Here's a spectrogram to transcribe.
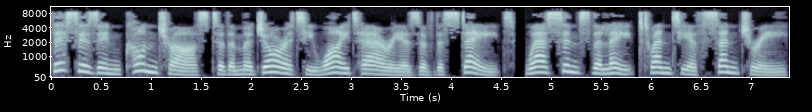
This is in contrast to the majority white areas of the state, where since the late 20th century,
